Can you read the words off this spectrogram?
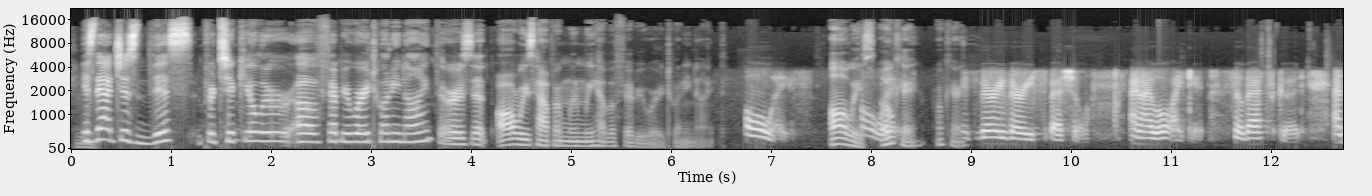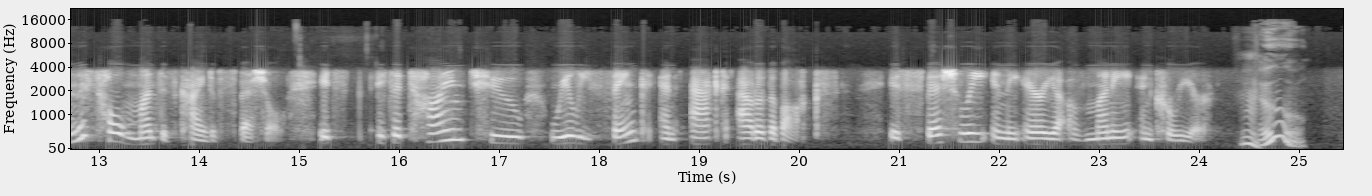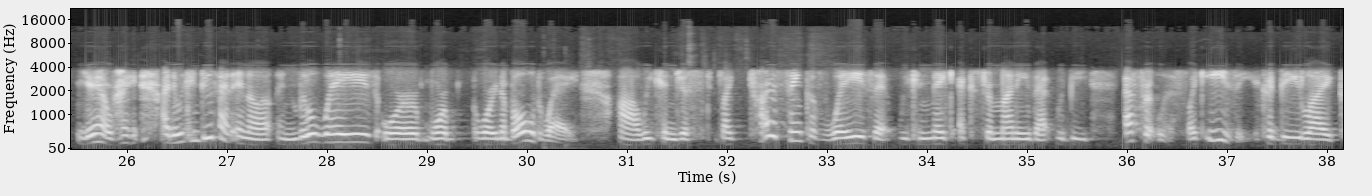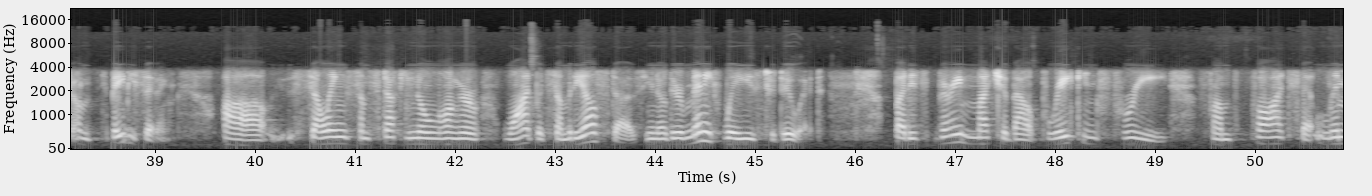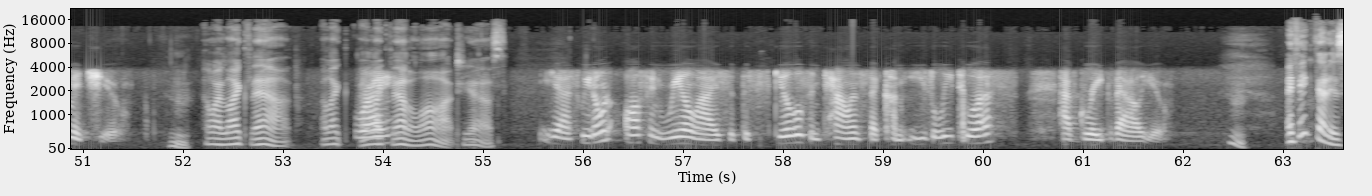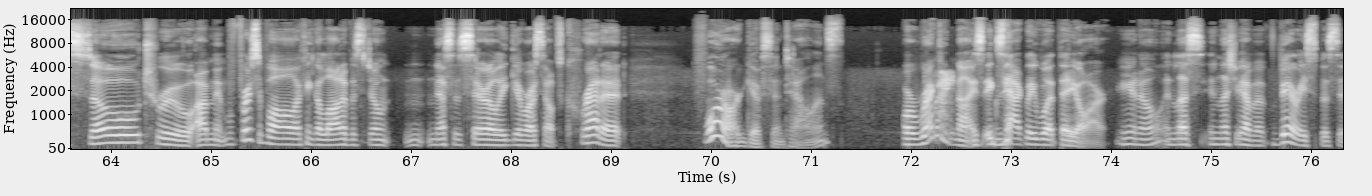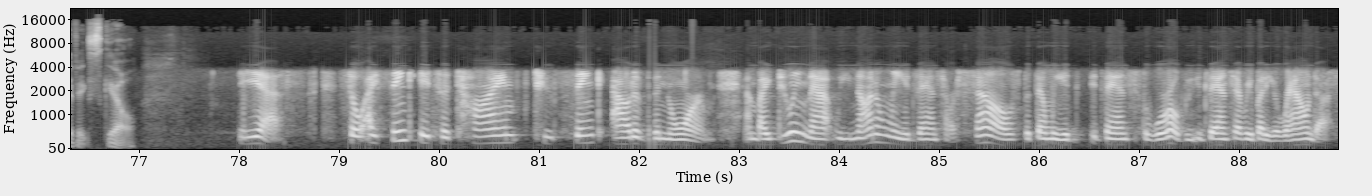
is that just this particular uh, February 29th, or is it always happen when we have a February 29th? Always, Always. Always. Okay. Okay. it's very very special, and I like it. So that's good. And this whole month is kind of special. It's it's a time to really think and act out of the box, especially in the area of money and career. Ooh. Yeah, right. And we can do that in a in little ways or more or in a bold way. Uh, we can just like try to think of ways that we can make extra money that would be effortless, like easy. It could be like um, babysitting, uh, selling some stuff you no longer want but somebody else does. You know, there are many ways to do it, but it's very much about breaking free from thoughts that limit you. Oh, I like that. I like I like that a lot. Yes. Yes, we don't often realize that the skills and talents that come easily to us have great value. Hmm. I think that is so true. I mean, first of all, I think a lot of us don't necessarily give ourselves credit for our gifts and talents or recognize exactly what they are, you know, unless unless you have a very specific skill. Yes. So I think it's a time to think out of the norm. And by doing that, we not only advance ourselves, but then we ad- advance the world. We advance everybody around us.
